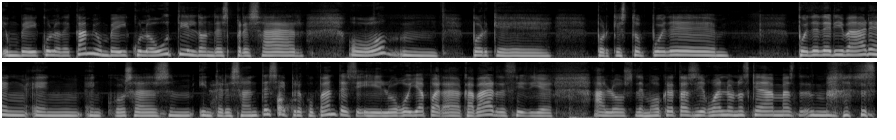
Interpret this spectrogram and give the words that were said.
un vehículo de cambio, un vehículo útil donde expresar o mm, porque, porque esto puede puede derivar en, en, cosas interesantes y preocupantes. Y luego ya para acabar, decir, a los demócratas igual no nos queda más, más,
